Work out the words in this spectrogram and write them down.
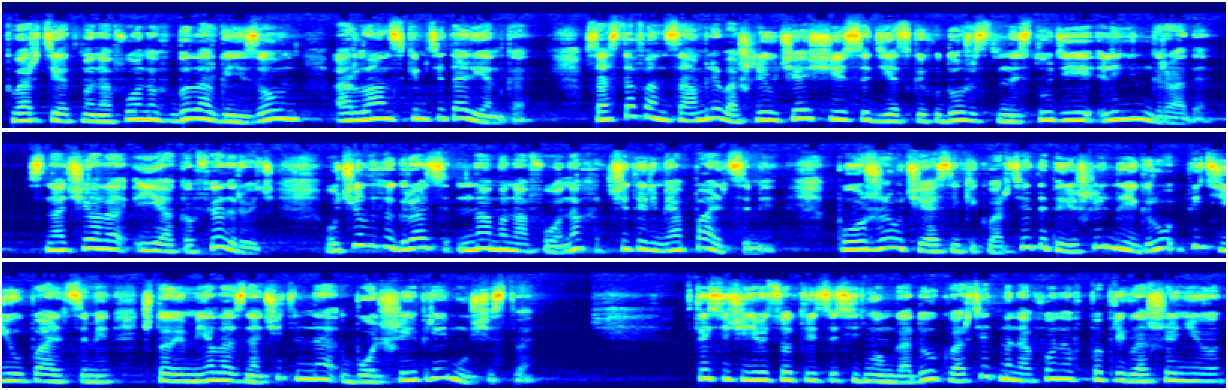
Квартет монофонов был организован Орландским Титаренко. В состав ансамбля вошли учащиеся детской художественной студии Ленинграда. Сначала Яков Федорович учил их играть на монофонах четырьмя пальцами. Позже участники квартета перешли на игру пятью пальцами, что имело значительно большие преимущества. 1937 году квартет монофонов по приглашению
